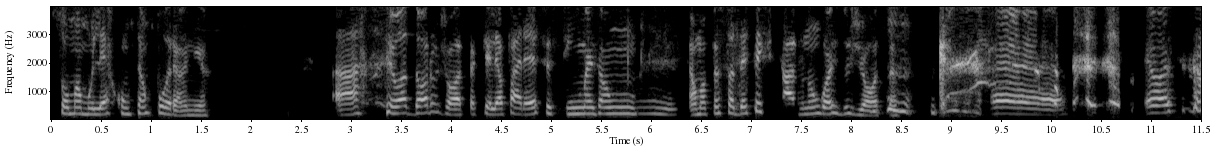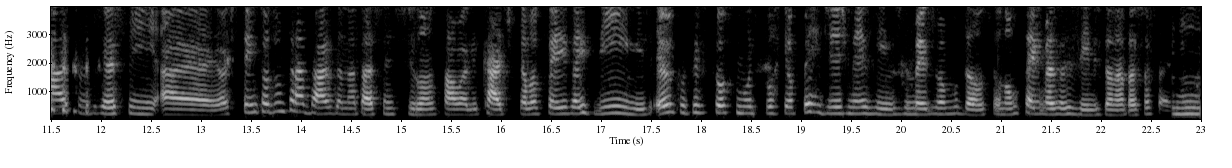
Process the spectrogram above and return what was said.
sou uma mulher contemporânea. Ah, eu adoro o Jota, que ele aparece assim, mas é, um, hum. é uma pessoa detestável, não gosto do Jota. É, eu acho máximo, porque assim, é, eu acho que tem todo um trabalho da Natasha antes de lançar o Alicate, porque ela fez as zines. Eu, inclusive, sofro muito porque eu perdi as minhas zines no meio de uma mudança. Eu não tenho mais as zines da Natasha Fest. Hum.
